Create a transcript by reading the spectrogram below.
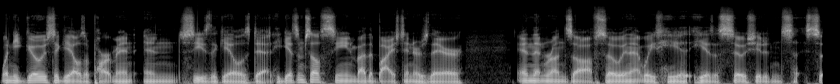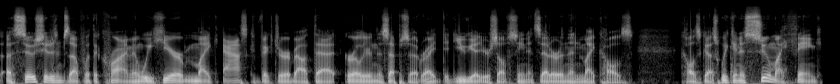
when he goes to Gale's apartment and sees that Gale is dead. He gets himself seen by the bystanders there and then runs off. So in that way, he he has associated associated himself with the crime. And we hear Mike ask Victor about that earlier in this episode, right? Did you get yourself seen, et cetera? And then Mike calls calls Gus. We can assume, I think,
